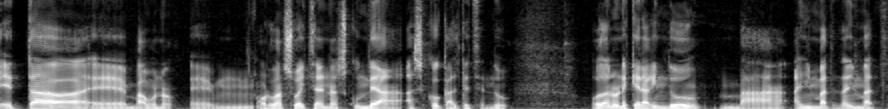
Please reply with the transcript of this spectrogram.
eta, e, ba, bueno, e, orduan zuaitzaren askundea asko kaltetzen du. Odan honek eragin du, ba, hainbat eta hainbat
